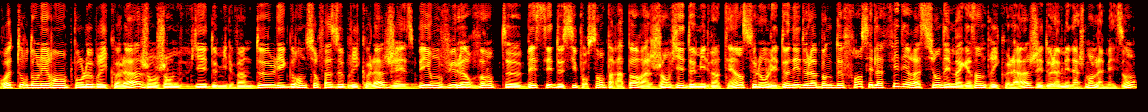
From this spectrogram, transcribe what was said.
Retour dans les rangs pour le bricolage. En janvier 2022, les grandes surfaces de bricolage GSB ont vu leur vente baisser de 6% par rapport à janvier 2021 selon les données de la Banque de France et de la Fédération des magasins de bricolage et de l'aménagement de la maison,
